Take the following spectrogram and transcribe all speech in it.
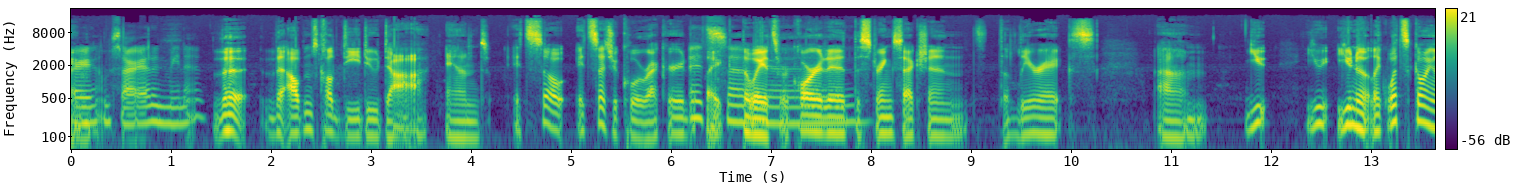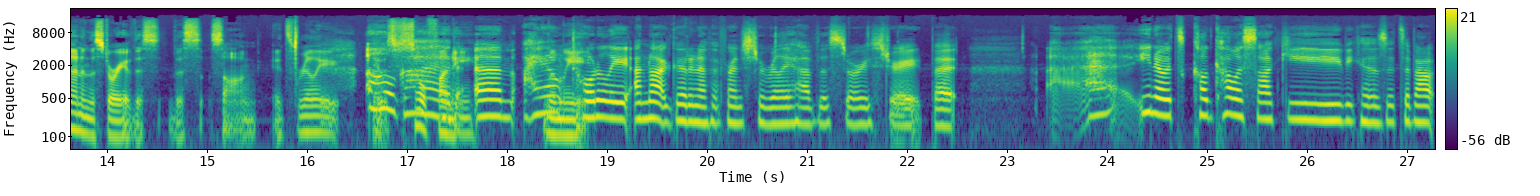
sorry. I'm sorry. I didn't mean it. the the album's called Di Doo Dah, and it's so it's such a cool record. It's like so the way it's recorded, the string sections, the lyrics. Um, you you you know like what's going on in the story of this this song? It's really it Oh was God. so funny. Um, I don't we- totally. I'm not good enough at French to really have this story straight, but uh, you know, it's called Kawasaki because it's about.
